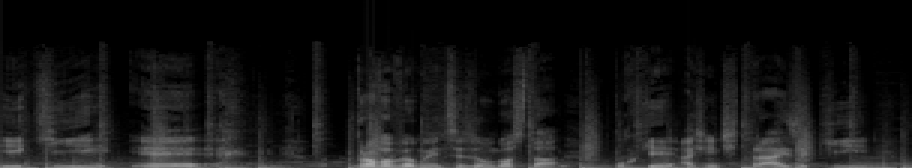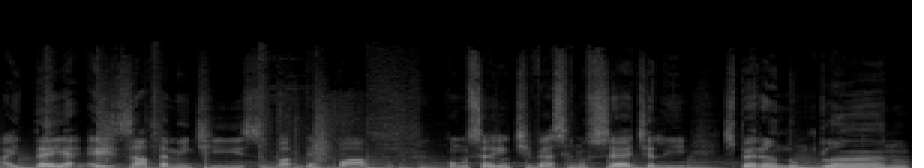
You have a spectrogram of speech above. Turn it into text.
e que é, provavelmente vocês vão gostar, porque a gente traz aqui, a ideia é exatamente isso, bater papo, como se a gente estivesse no set ali, esperando um plano,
